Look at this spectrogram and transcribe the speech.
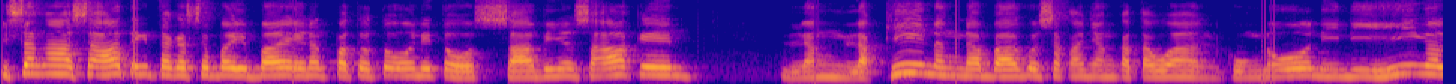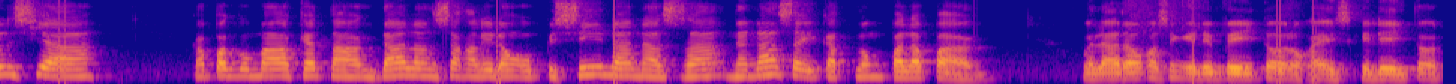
Isa nga sa ating taga-subaybay ay nagpatotoo nito, sabi niya sa akin, lang laki ng nabago sa kanyang katawan. Kung noon hinihingal siya kapag umaakyat na hagdanan sa kanilang opisina nasa, na nasa ikatlong palapag, wala raw kasing elevator o kaya escalator.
